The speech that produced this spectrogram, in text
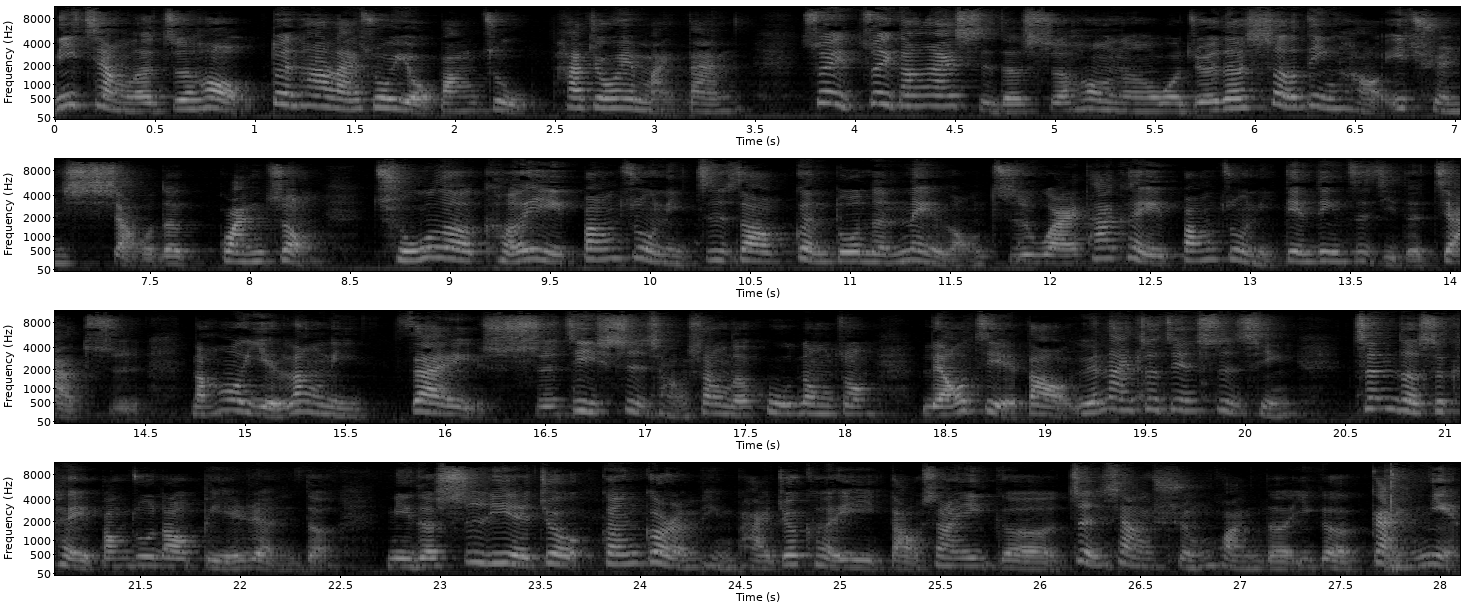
你讲了之后，对他来说有帮助，他就会买单。所以最刚开始的时候呢，我觉得设定好一群小的观众，除了可以帮助你制造更多的内容之外，它可以帮助你奠定自己的价值，然后也让你在实际市场上的互动中了解到，原来这件事情真的是可以帮助到别人的，你的事业就跟个人品牌就可以导向一个正向循环的一个概念。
